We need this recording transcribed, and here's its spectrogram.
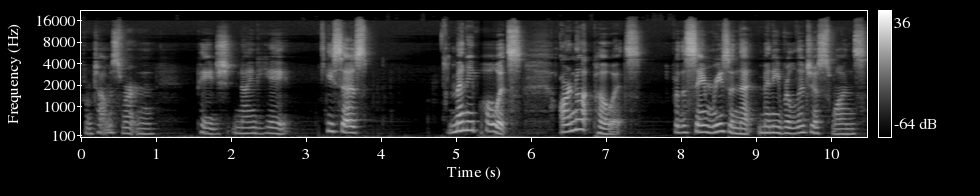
From Thomas Merton page 98. He says, Many poets are not poets for the same reason that many religious ones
